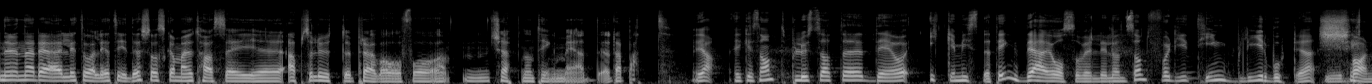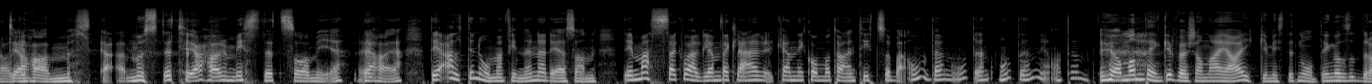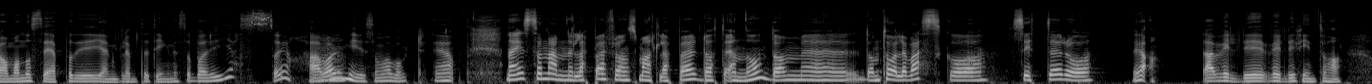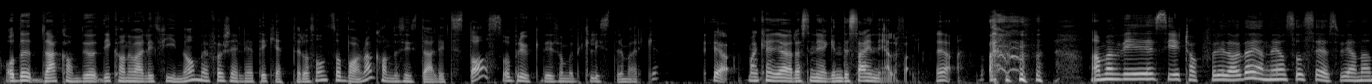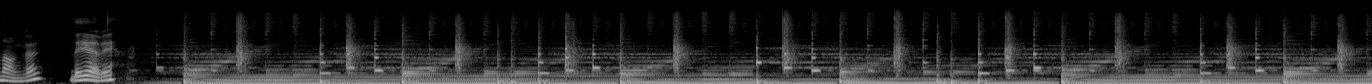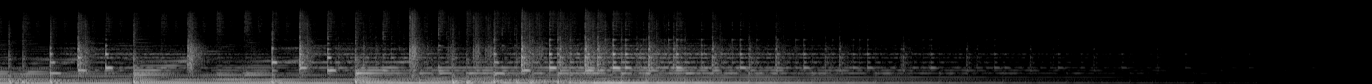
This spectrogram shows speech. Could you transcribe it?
Nå når det er litt dårlige tider, så skal man jo ta seg eh, absolutt prøve å få mm, kjøpt noe med rabatt. Ja, ikke sant? Pluss at eh, det å ikke miste ting, det er jo også veldig lønnsomt, fordi ting blir borte i Shit, barnehagen. jeg har mistet. Jeg har mistet så mye. Det har jeg. Det er alltid noe man finner når det er sånn Det er masse kvarglemte klær. Kan ni komme og ta en titt? Så bare Å, den, å, den, å, den, ja, den. Ja, man tenker først sånn Nei, jeg har ikke mistet noen ting. Og så drar man og ser på de gjenglemte tingene, så bare Jaså, ja. Her var det Mm. mye som var vårt. Ja. Nei, så navnelapper fra smartlapper.no, de, eh, de tåler vask og sitter og Ja. Det er veldig, veldig fint å ha. Og det, der kan de, de kan jo være litt fine òg, med forskjellige etiketter og sånn, så barna kan jo synes det er litt stas å bruke de som et klistremerke. Ja, man kan gjøre sin egen design i alle fall. Ja. ja, men vi sier takk for i dag da, Jenny, og så ses vi igjen en annen gang. Det gjør vi.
